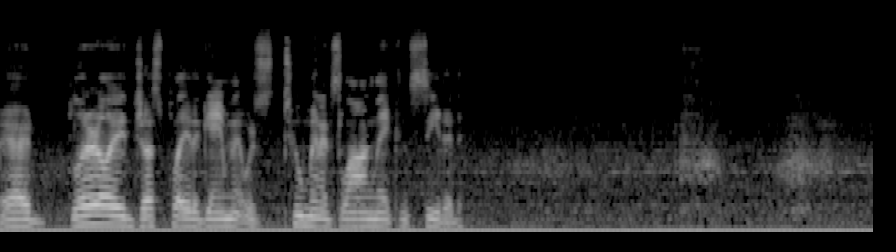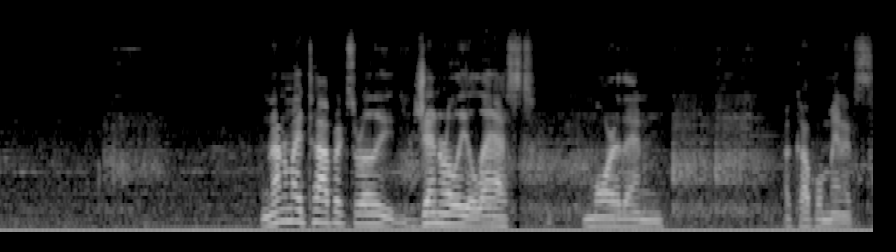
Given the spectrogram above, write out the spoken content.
Yeah, I literally just played a game that was two minutes long. They conceded. None of my topics really generally last more than a couple minutes.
